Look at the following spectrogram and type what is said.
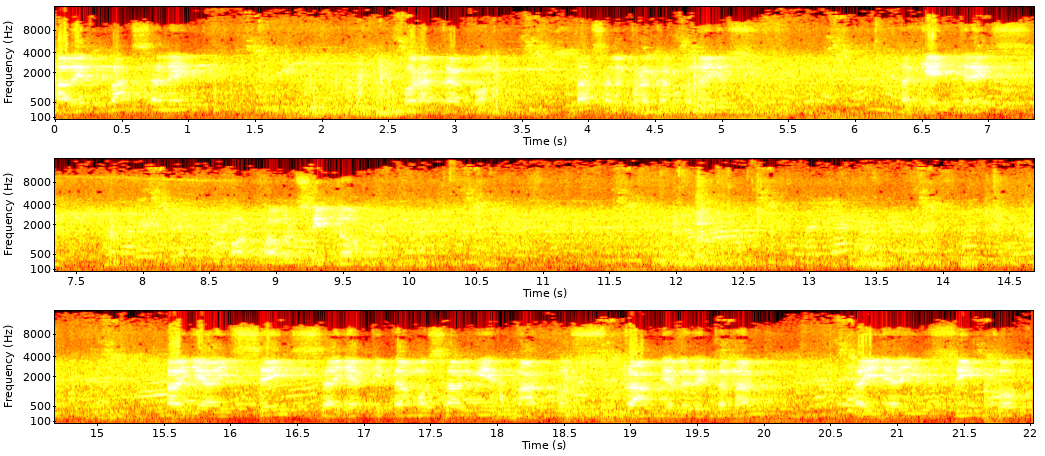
A ver, pásale por acá con, pásale por acá con ellos. Aquí hay tres. Por favorcito. Allá hay seis, allá quitamos a alguien, Marcos, cámbiale de canal. Ahí hay cinco,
